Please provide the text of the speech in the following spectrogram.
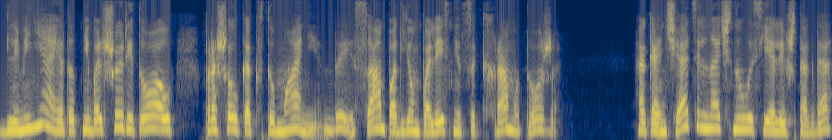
Для меня этот небольшой ритуал прошел как в тумане, да и сам подъем по лестнице к храму тоже. Окончательно очнулась я лишь тогда,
